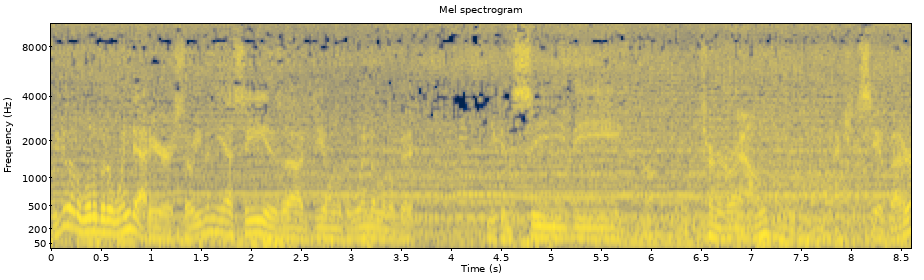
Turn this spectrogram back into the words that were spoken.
we do have a little bit of wind out here, so even the SE is uh, dealing with the wind a little bit. You can see the turn it around. you can actually see it better.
